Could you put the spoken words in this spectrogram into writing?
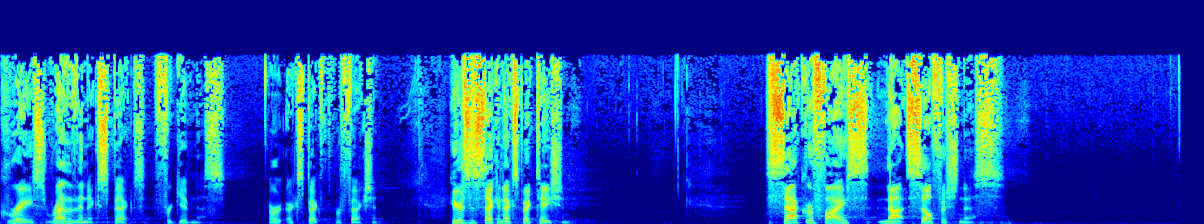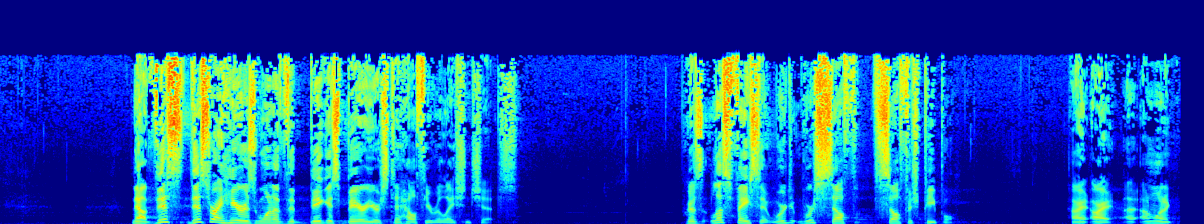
grace rather than expect forgiveness or expect perfection. Here's the second expectation sacrifice, not selfishness. Now, this, this right here is one of the biggest barriers to healthy relationships. Because let's face it, we're, we're self, selfish people. All right, all right, I, I don't want to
